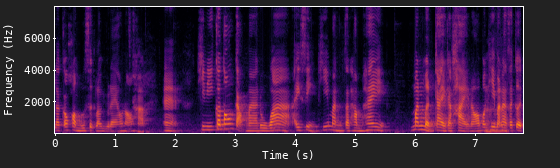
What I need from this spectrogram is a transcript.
แล้วก็ความรู้สึกเราอยู่แล้วเนาะครับอ่าทีนี้ก็ต้องกลับมาดูว่าไอสิ่งที่มันจะทำให้มันเหมือนไก่กับไข่เนาะบางทีอืมมันอาจจะเกิด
